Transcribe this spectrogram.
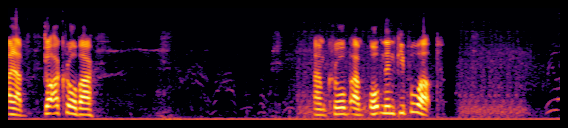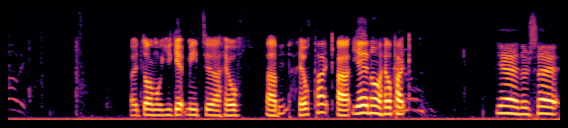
And I've got a crowbar. I'm crow I'm opening people up. Reloading. Right, Dom, will you get me to a health uh, Y- health pack? Uh, yeah, no, a health pack. Yeah, there's a.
